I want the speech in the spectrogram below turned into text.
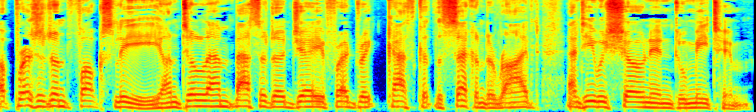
of President Fox Lee until Ambassador J. Frederick Cathcart II arrived and he was shown in to meet him.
